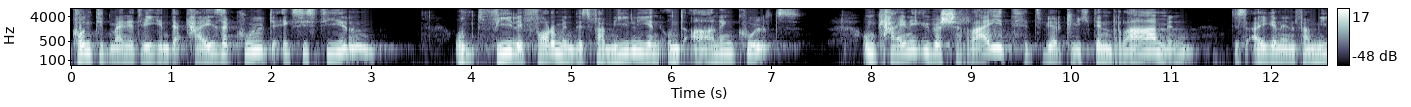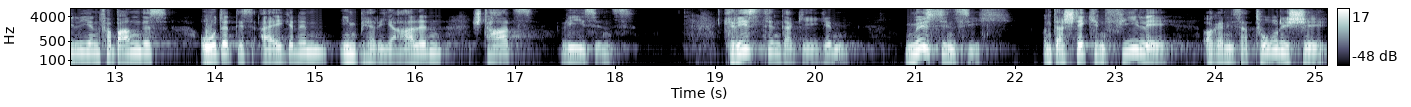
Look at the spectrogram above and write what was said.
konnte meinetwegen der Kaiserkult existieren und viele Formen des Familien- und Ahnenkults und keine überschreitet wirklich den Rahmen des eigenen Familienverbandes oder des eigenen imperialen Staatswesens. Christen dagegen müssen sich, und da stecken viele organisatorische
